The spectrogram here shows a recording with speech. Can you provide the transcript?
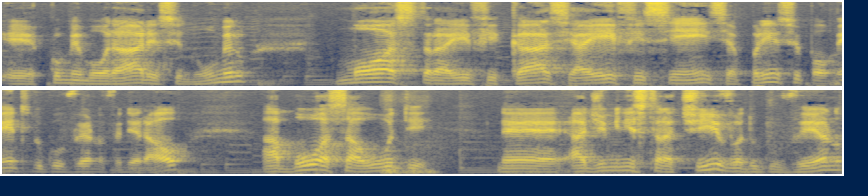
é, comemorar esse número, mostra a eficácia, a eficiência, principalmente do governo federal, a boa saúde né, administrativa do governo.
